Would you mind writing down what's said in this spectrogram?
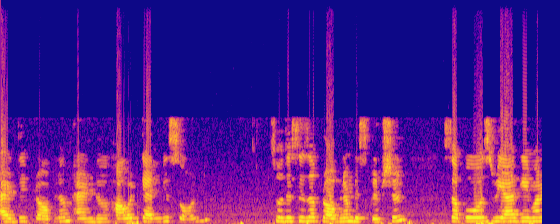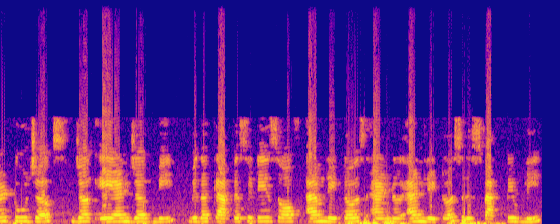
at the problem and uh, how it can be solved. So this is a problem description. Suppose we are given two jugs, jug A and jug B with the capacities of m liters and uh, n liters respectively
